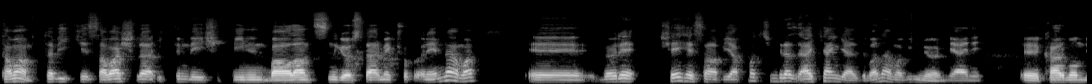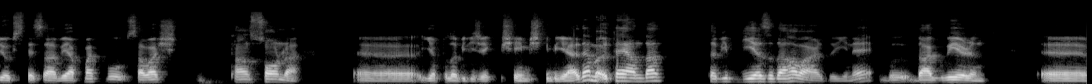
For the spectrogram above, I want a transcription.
tamam tabii ki savaşla iklim değişikliğinin bağlantısını göstermek çok önemli ama e, böyle şey hesabı yapmak için biraz erken geldi bana ama bilmiyorum yani e, karbondioksit hesabı yapmak bu savaştan sonra e, yapılabilecek bir şeymiş gibi geldi ama öte yandan tabii bir yazı daha vardı yine bu Doug Weir'ın e,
